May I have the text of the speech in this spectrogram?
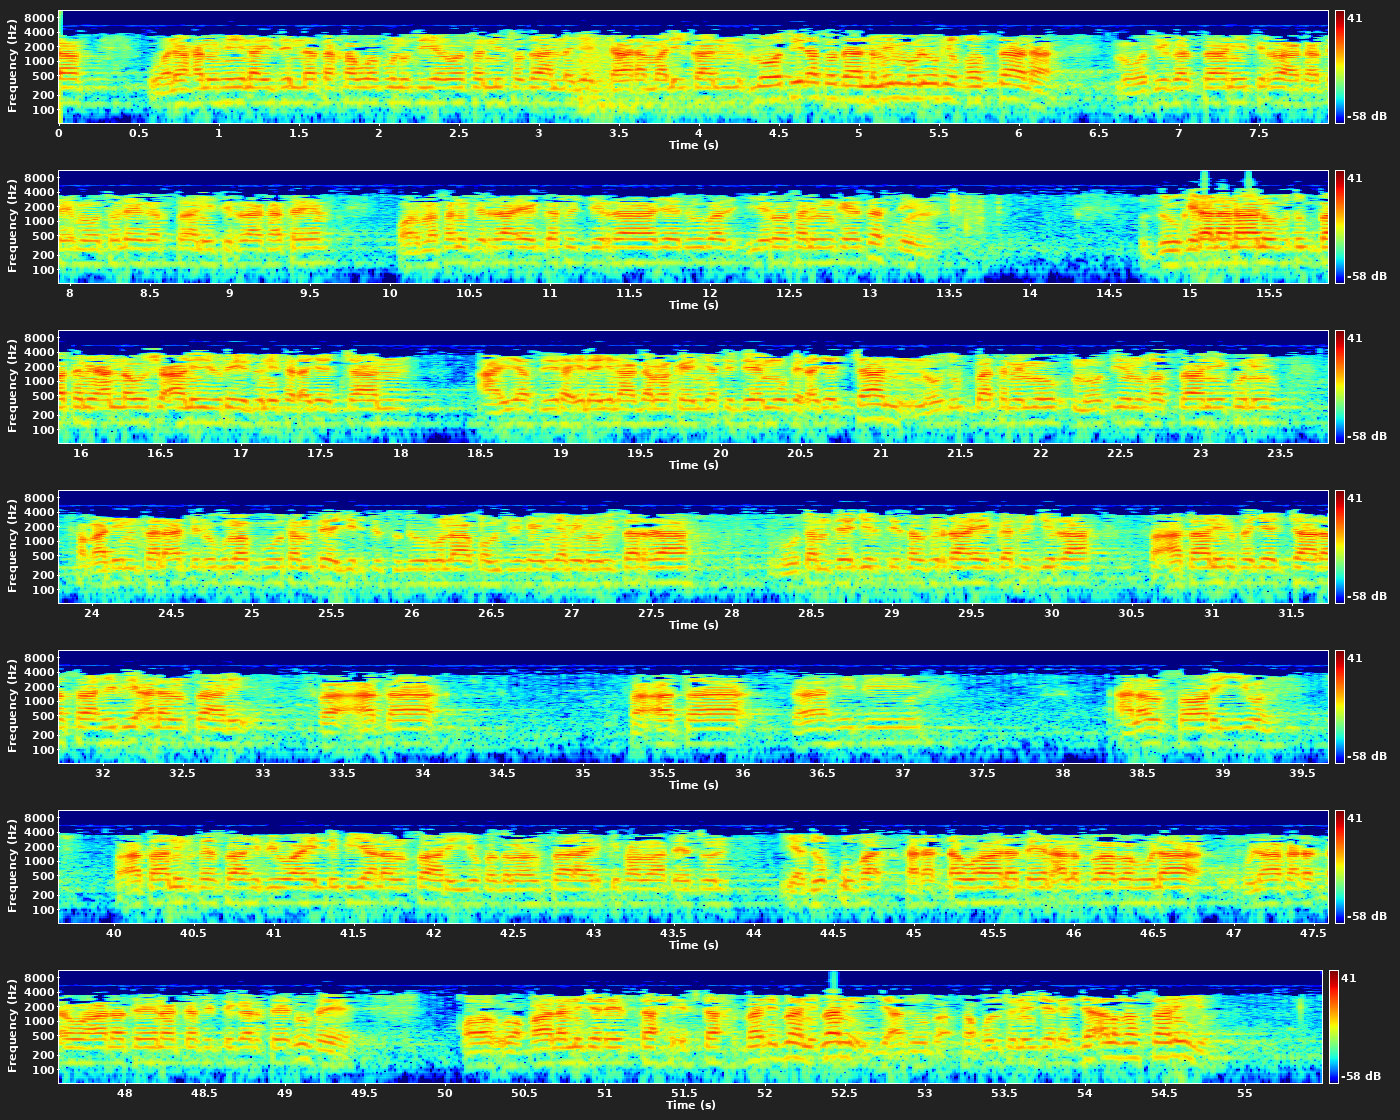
ونحن حينئذ نتخوف نسيرو سني صدان نججار ملكا موتي صدان من ملوك غسانا garsaaniitirraa kate mootolee garsaaniitirraa kate orma san ofirraa eeggatu jirraa jee duuba yeroo saniin keessatti. ذكر لنا نوف دبتم an yasiira ilaynaa gama keenyatti deemuu fedha jechaan nu dubbatame mootiin gassaanii kun faqad imtala'atti dhuguma guutamtee jirti suduurunaa qomti keenya minuu isarraa. Guutamtee jirti isa ofirraa eeggatu jirra fa'ataani dhufe jechaadha saaxibii alansaari. Fa'ataa fa'ataa saaxibii alansaariyyu. Fa'ataani dhufe saaxibii waa illi kiyya alansaariyyu ka ansaaraa hirkifamaa ta'e sun. يدق كرده هالتين الباب هلا هلا كرده هالتين كست قرتي دفه وقال نجد افتح افتح بني بني بني جاء دوبا. فقلت نجد جاء الغساني.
